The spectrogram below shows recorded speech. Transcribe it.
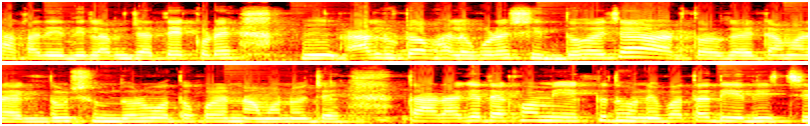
ঢাকা দিয়ে দিলাম যাতে করে আলুটা ভালো করে সিদ্ধ হয়ে যায় আর তরকারিটা আমার একদম সুন্দর মতো করে নামানো যায়। তার আগে দেখো, আমি একটু ধনেপাতা দিয়ে দিচ্ছি।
